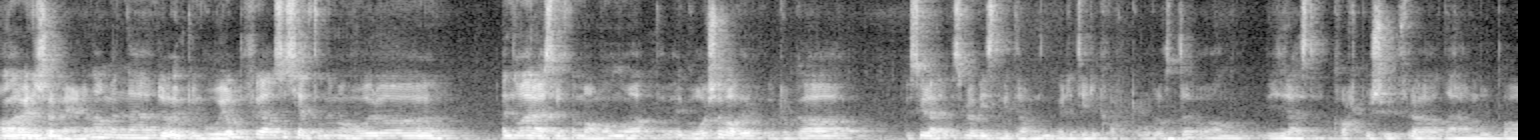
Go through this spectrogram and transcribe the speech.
Han er veldig sjarmerende, men eh, du har gjort en god jobb. For jeg har også kjent han i mange år. og eh, Nå har jeg reist rundt med Mamo. og nå, i går så var vi oppe klokka Vi skulle, vi skulle ha visning i Drammen veldig tidlig, kvart over åtte. Og han, vi reiste kvart på sju fra der han bor på,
